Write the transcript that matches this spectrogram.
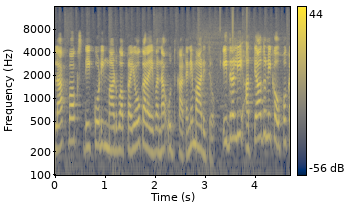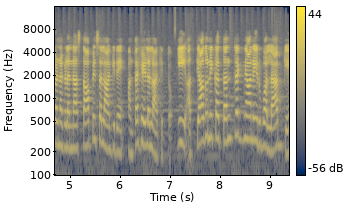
ಬ್ಲಾಕ್ ಬಾಕ್ಸ್ ಡಿಕೋಡಿಂಗ್ ಮಾಡುವ ಪ್ರಯೋಗಾಲಯವನ್ನ ಉದ್ಘಾಟನೆ ಮಾಡಿದ್ರು. ಇದರಲ್ಲಿ ಅತ್ಯಾಧುನಿಕ ಉಪಕರಣಗಳನ್ನ ಸ್ಥಾಪಿಸಲಾಗಿದೆ ಅಂತ ಹೇಳಲಾಗಿತ್ತು. ಈ ಅತ್ಯಾಧುನಿಕ ತಂತ್ರಜ್ಞಾನ ಇರುವ ಲ್ಯಾಬ್ಗೆ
